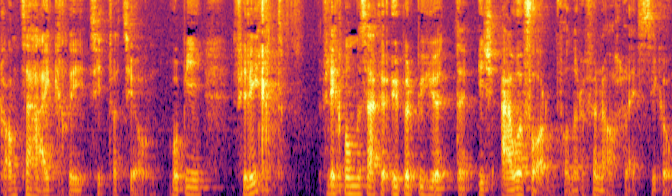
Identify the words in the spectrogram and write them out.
ganz heikle Situation. Wobei vielleicht, vielleicht muss man sagen, Überbehüten ist auch eine Form von einer Vernachlässigung,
